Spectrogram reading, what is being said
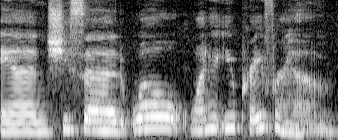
And she said, Well, why don't you pray for him?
